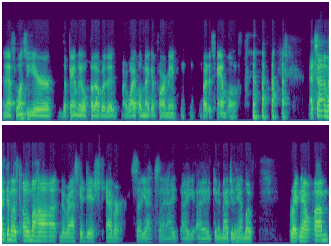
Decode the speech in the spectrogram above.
And that's once a year. The family will put up with it. My wife will make it for me, but it's ham loaf. that sounds like the most Omaha, Nebraska dish ever. So yes, I, I, I can imagine ham loaf right now. Um,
